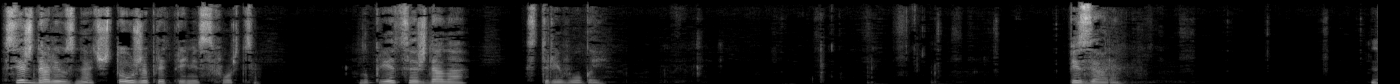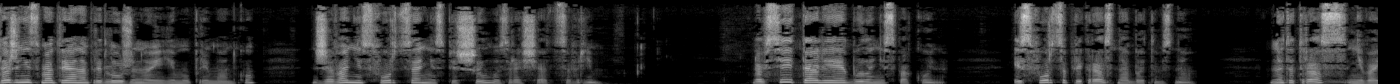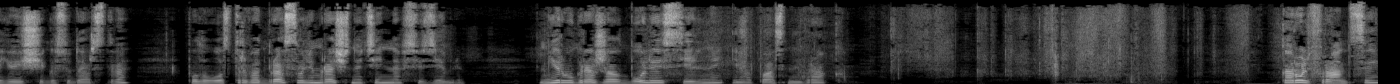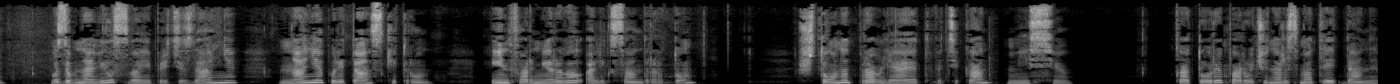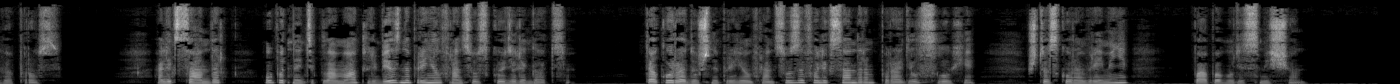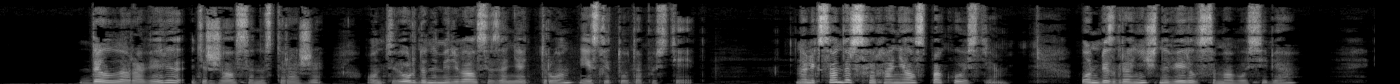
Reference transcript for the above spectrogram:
Все ждали узнать, что уже предпримет Сфорца. Лукреция ждала с тревогой. Пизаро Даже несмотря на предложенную ему приманку, Джованни Сфорца не спешил возвращаться в Рим. Во всей Италии было неспокойно, и Сфорца прекрасно об этом знал. На этот раз невоюющие государства полуострова отбрасывали мрачную тень на всю землю, Миру угрожал более сильный и опасный враг. Король Франции возобновил свои притязания на неаполитанский трон и информировал Александра о том, что он отправляет в Ватикан миссию, которой поручено рассмотреть данный вопрос. Александр, опытный дипломат, любезно принял французскую делегацию — такой радушный прием французов Александром породил слухи, что в скором времени папа будет смещен. Делла Равери держался на стороже. Он твердо намеревался занять трон, если тот опустеет. Но Александр сохранял спокойствие. Он безгранично верил в самого себя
